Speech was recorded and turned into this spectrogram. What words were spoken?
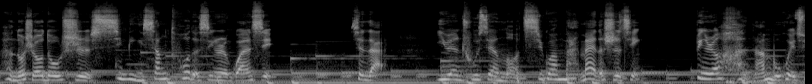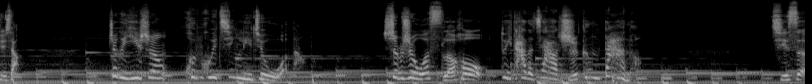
很多时候都是性命相托的信任关系，现在。医院出现了器官买卖的事情，病人很难不会去想，这个医生会不会尽力救我呢？是不是我死了后对他的价值更大呢？其次，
